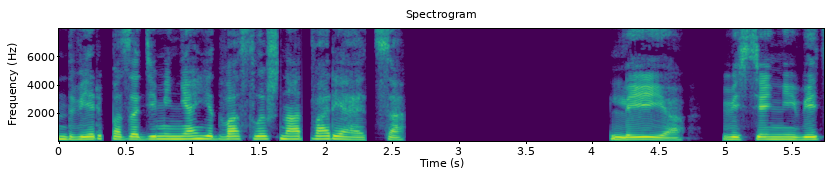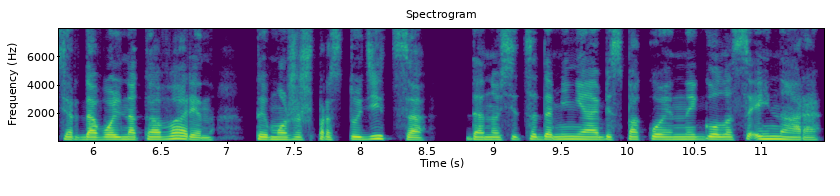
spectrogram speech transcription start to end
Дверь позади меня едва слышно отворяется. «Лия, весенний ветер довольно коварен, ты можешь простудиться», доносится до меня обеспокоенный голос Эйнара.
